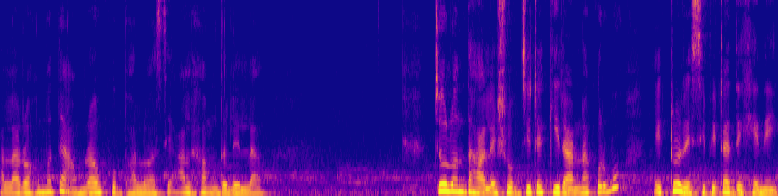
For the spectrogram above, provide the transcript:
আল্লাহ রহমতে আমরাও খুব ভালো আছি, আলহামদুলিল্লাহ। চলুন তাহলে সবজিটা কি রান্না করব? একটু রেসিপিটা দেখে নেই।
